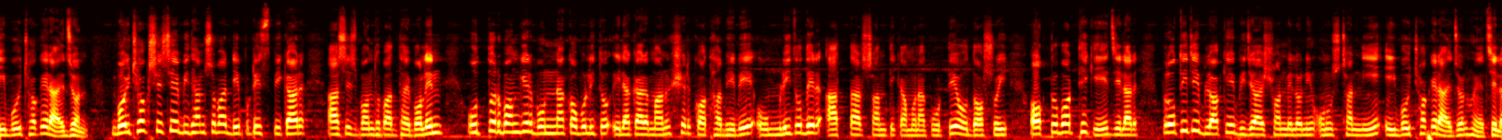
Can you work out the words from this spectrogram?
এই বৈঠকের আয়োজন। বৈঠক শেষে বিধানসভার ডেপুটি স্পিকার আশিস বন্দ্যোপাধ্যায় বলেন, উত্তরবঙ্গের বন্যা কবলিত এলাকার মানুষের কথা ভেবে ও মৃতদের আত্মার শান্তি কামনা করতে ও দশই অক্টোবর থেকে জেলার প্রতিটি ব্লকে বিজয় সম্মেলনী অনুষ্ঠান নিয়ে এই বৈঠকের আয়োজন হয়েছিল।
